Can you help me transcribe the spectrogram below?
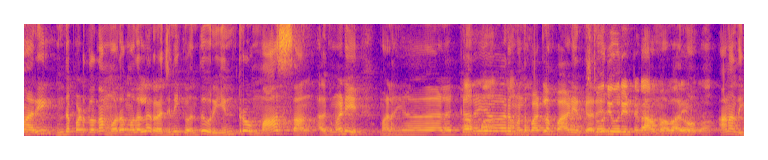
மாதிரி இந்த படத்துல தான் முத முதல்ல ரஜினிக்கு வந்து ஒரு இன்ட்ரோ மாஸ் சாங் அதுக்கு முன்னாடி மலையாள கரையோரம் அந்த பாட்டுலாம் பாடி இருக்காரு ஆமா வரும். ஆனா அந்த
